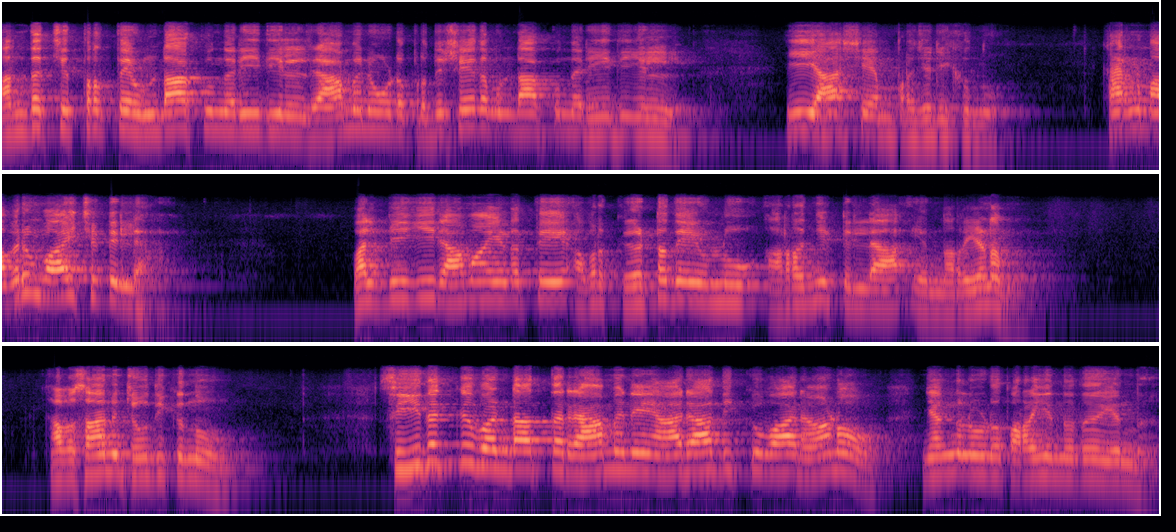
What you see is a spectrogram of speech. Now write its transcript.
അന്തചിത്രത്തെ ഉണ്ടാക്കുന്ന രീതിയിൽ രാമനോട് പ്രതിഷേധമുണ്ടാക്കുന്ന രീതിയിൽ ഈ ആശയം പ്രചരിക്കുന്നു. കാരണം അവരും വായിച്ചിട്ടില്ല. വാൽമീകി രാമായണത്തെ അവർ കേട്ടതേയുള്ളൂ അറിഞ്ഞിട്ടില്ല എന്നറിയണം. അവസാനം ചോദിക്കുന്നു സീതയ്ക്ക് വേണ്ടാത്ത രാമനെ ആരാധിക്കുവാനാണോ ഞങ്ങളോട് പറയുന്നത് എന്ന്?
